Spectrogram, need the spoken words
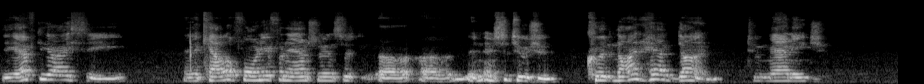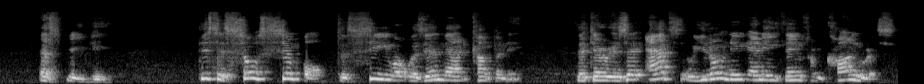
the FDIC, and the California Financial Insti- uh, uh, Institution could not have done to manage SVB. This is so simple to see what was in that company that there is an absolute, you don't need anything from Congress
